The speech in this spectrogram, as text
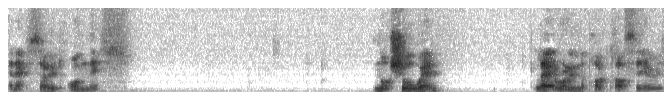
an episode on this. Not sure when, later on in the podcast series.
